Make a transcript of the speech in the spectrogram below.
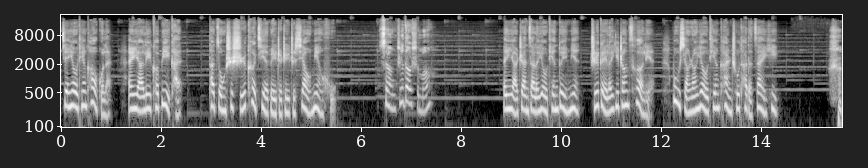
见佑天靠过来，恩雅立刻避开。她总是时刻戒备着这只笑面虎。想知道什么？恩雅站在了佑天对面，只给了一张侧脸，不想让佑天看出他的在意。哼，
